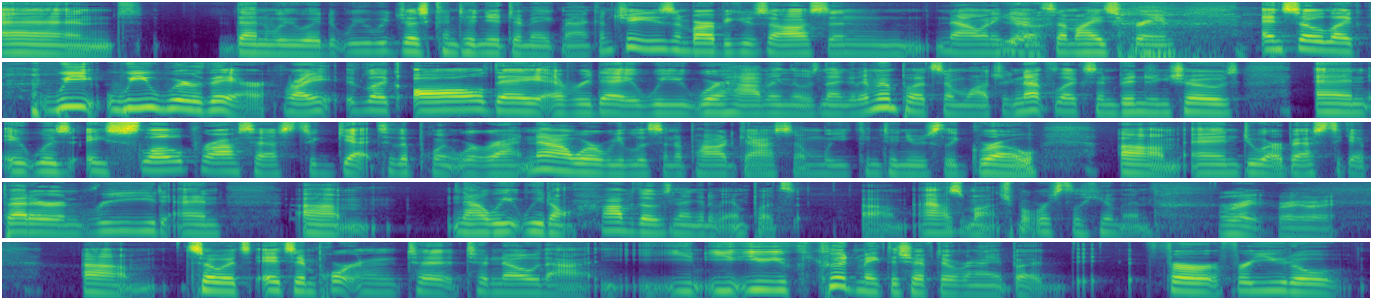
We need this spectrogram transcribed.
and then we would we would just continue to make mac and cheese and barbecue sauce and now and again Yeah. some ice cream. And so like we we were there right? Like all day every day we were having those negative inputs and watching netflix and binging shows. And it was a slow process to get to the point where we're at now where we listen to podcasts and we continuously grow um, and do our best to get better and read. And um, now we, we don't have those negative inputs um, as much but we're still human. Right right right Um, so it's it's important to to know that you, you you could make the shift overnight, but for for you to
